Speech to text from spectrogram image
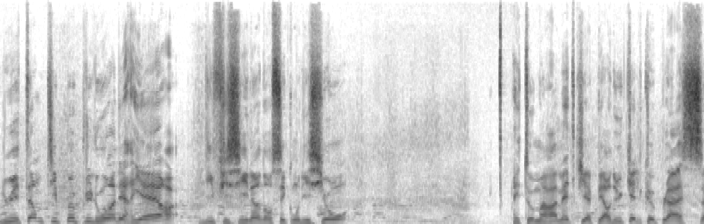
lui, est un petit peu plus loin derrière. Difficile hein, dans ces conditions. Et Thomas Ramet qui a perdu quelques places.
